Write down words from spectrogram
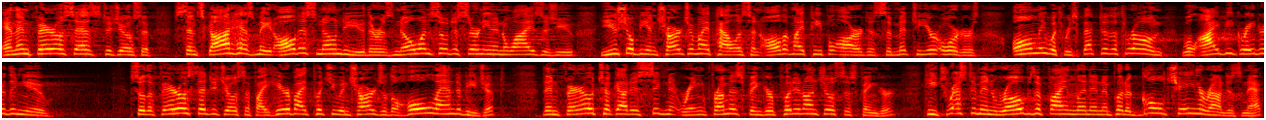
And then Pharaoh says to Joseph, Since God has made all this known to you, there is no one so discerning and wise as you. You shall be in charge of my palace and all that my people are to submit to your orders. Only with respect to the throne will I be greater than you. So the Pharaoh said to Joseph, I hereby put you in charge of the whole land of Egypt. Then Pharaoh took out his signet ring from his finger, put it on Joseph's finger. He dressed him in robes of fine linen and put a gold chain around his neck.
